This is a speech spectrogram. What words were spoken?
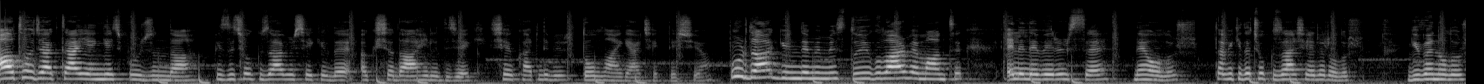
6 Ocak'ta Yengeç Burcu'nda bizi çok güzel bir şekilde akışa dahil edecek şefkatli bir dolunay gerçekleşiyor. Burada gündemimiz duygular ve mantık el ele verirse ne olur? Tabii ki de çok güzel şeyler olur. Güven olur,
